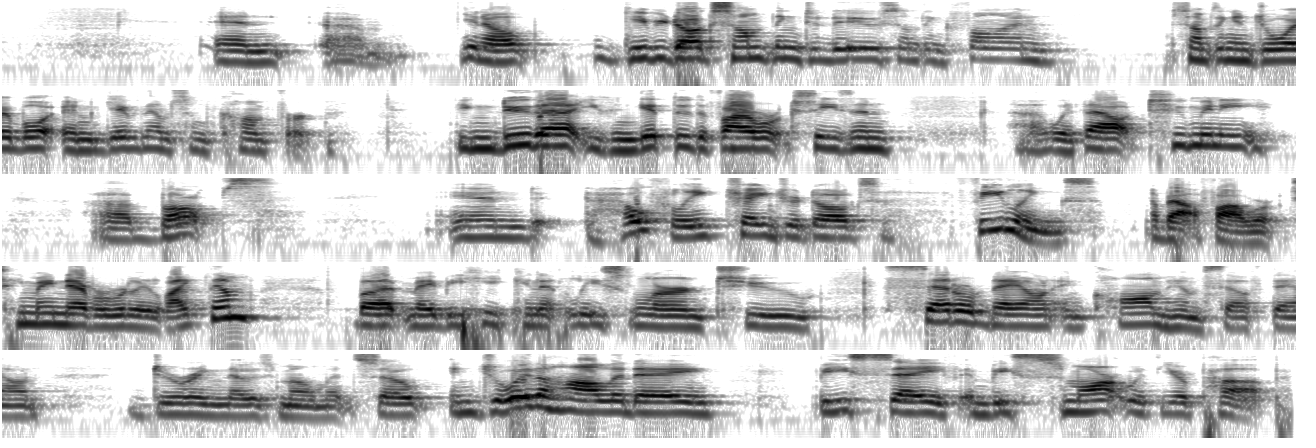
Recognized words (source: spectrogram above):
And, um, you know, give your dog something to do, something fun, something enjoyable, and give them some comfort. If you can do that, you can get through the fireworks season uh, without too many uh, bumps and hopefully change your dog's feelings about fireworks. He may never really like them, but maybe he can at least learn to settle down and calm himself down during those moments. So enjoy the holiday, be safe, and be smart with your pup.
